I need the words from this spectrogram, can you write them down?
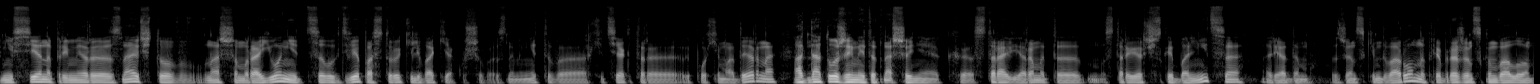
не все, например, знают, что в нашем районе целых две постройки Льва Кекушева, знаменитого архитектора эпохи модерна. Одна тоже имеет отношение к староверам. Это староверческая больница рядом с женским двором на Преображенском вало.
